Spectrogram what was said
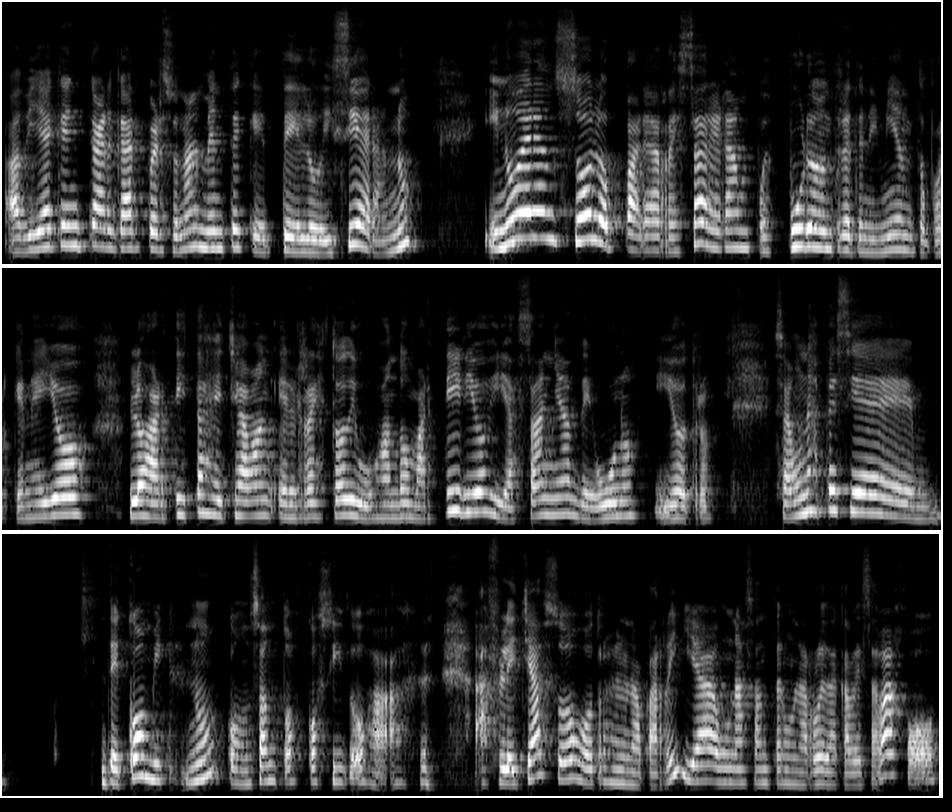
había que encargar personalmente que te lo hicieran, ¿no? Y no eran solo para rezar, eran pues puro entretenimiento, porque en ellos los artistas echaban el resto dibujando martirios y hazañas de unos y otros. O sea, una especie cómic, ¿no? Con santos cosidos a, flechazos, otros en una parrilla, una santa en una rueda cabeza abajo,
